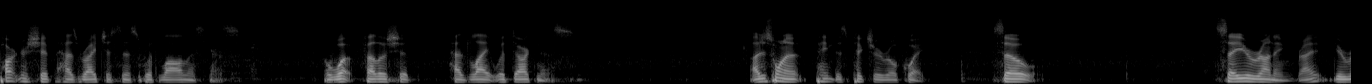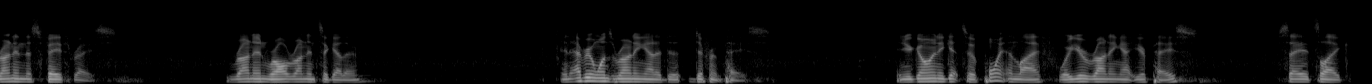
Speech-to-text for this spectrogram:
partnership has righteousness with lawlessness? Or what fellowship has light with darkness? I just want to paint this picture real quick. So, say you're running, right? You're running this faith race. Running, we're all running together. And everyone's running at a di- different pace. And you're going to get to a point in life where you're running at your pace. Say it's like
